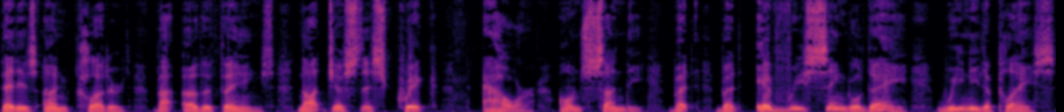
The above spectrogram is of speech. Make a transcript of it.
that is uncluttered by other things. Not just this quick hour on Sunday, but, but every single day we need a place.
